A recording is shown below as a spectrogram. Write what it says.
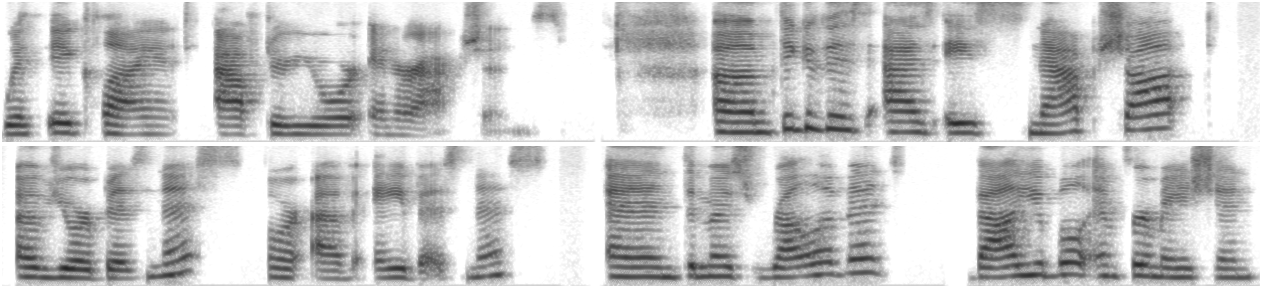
with a client after your interactions. Um, think of this as a snapshot of your business or of a business and the most relevant, valuable information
